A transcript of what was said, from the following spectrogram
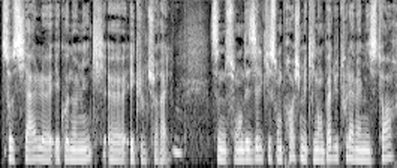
sociale, économique et culturelle. Mmh. Ce sont des îles qui sont proches mais qui n'ont pas du tout la même histoire.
